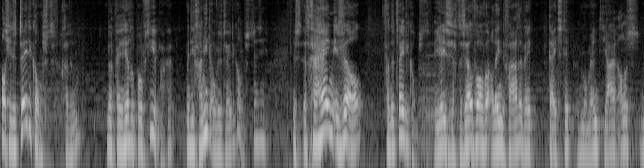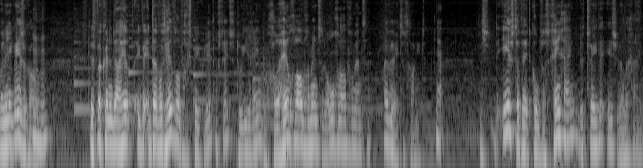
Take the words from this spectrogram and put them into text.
Als je de tweede komst gaat doen, dan kan je heel veel profetieën pakken, maar die gaan niet over de tweede komst. Dus het geheim is wel van de tweede komst. En Jezus zegt er zelf over, alleen de Vader weet tijdstip, moment, jaar, alles, wanneer ik weer zou komen. Mhm. Dus we kunnen daar heel, ik weet, daar wordt heel veel over gespeculeerd nog steeds, door iedereen, door heel gelovige mensen, door ongelovige mensen. Maar we weten het gewoon niet. Ja. Dus de eerste wederkomst was geen geheim, de tweede is wel een geheim.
